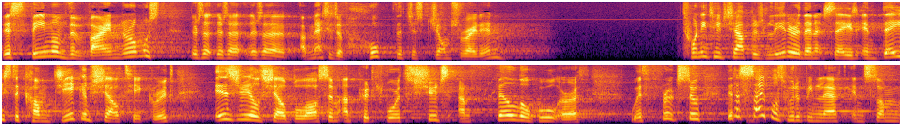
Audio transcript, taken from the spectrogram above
this theme of the vine, there almost there's a there's a there's a, a message of hope that just jumps right in. 22 chapters later, then it says, In days to come, Jacob shall take root, Israel shall blossom and put forth shoots and fill the whole earth with fruit. So the disciples would have been left in some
